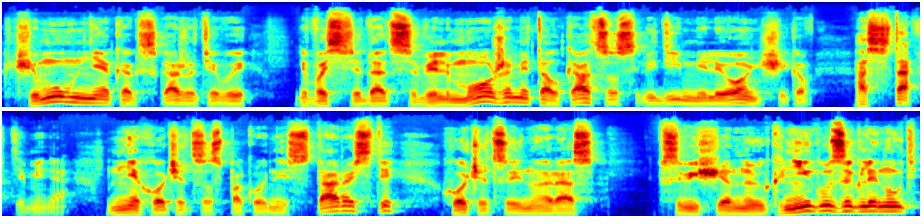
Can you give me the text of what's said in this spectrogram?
К чему мне, как скажете вы, восседать с вельможами, толкаться среди миллионщиков? Оставьте меня. Мне хочется спокойной старости, хочется иной раз в священную книгу заглянуть,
